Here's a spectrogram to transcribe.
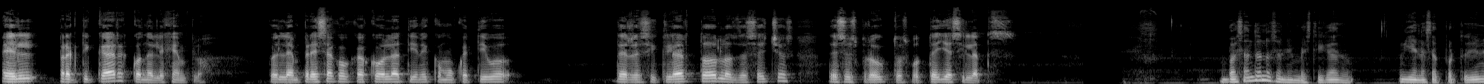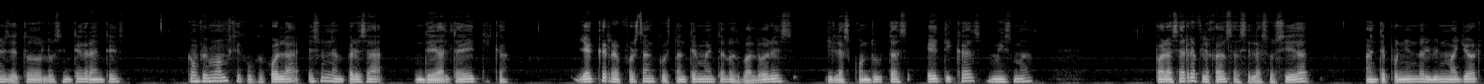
el practicar con el ejemplo, pues la empresa Coca-Cola tiene como objetivo de reciclar todos los desechos de sus productos, botellas y latas. Basándonos en lo investigado y en las aportaciones de todos los integrantes, confirmamos que Coca-Cola es una empresa de alta ética, ya que refuerzan constantemente los valores y las conductas éticas mismas para ser reflejados hacia la sociedad, anteponiendo el bien mayor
